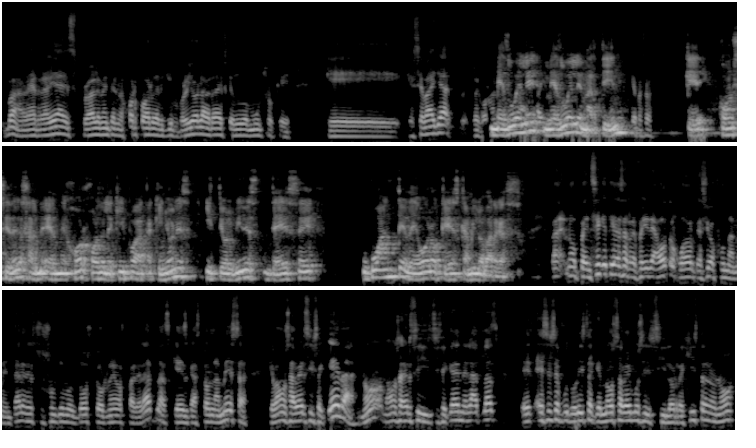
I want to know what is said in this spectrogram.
bueno, en realidad es probablemente el mejor jugador del equipo, pero yo la verdad es que dudo mucho que, que, se vaya. Me duele, me duele, Martín. ¿Qué pasó? Que consideres al, el mejor jugador del equipo a Quiñones y te olvides de ese guante de oro que es Camilo Vargas. No, pensé que te ibas a referir a otro jugador que ha sido fundamental en estos últimos dos torneos para el Atlas, que es Gastón La Mesa, que vamos a ver si se queda, ¿no? Vamos a ver si, se queda en el Atlas. Es, ese futbolista que no sabemos si, lo registran o no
